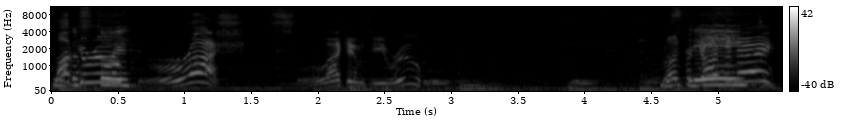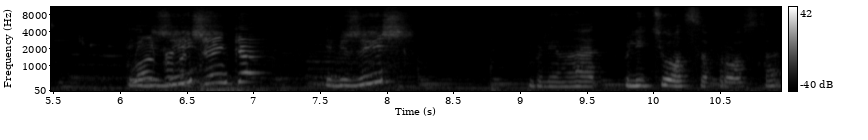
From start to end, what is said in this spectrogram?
Ну-ка стой. Быстрей. Ты бежишь? Ты бежишь? Блин, она плетется просто.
